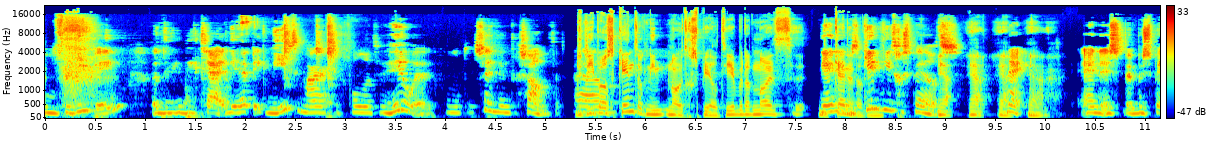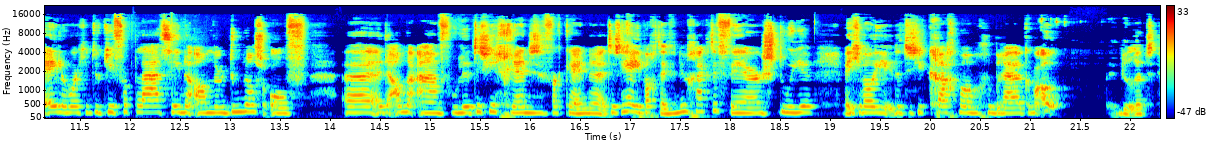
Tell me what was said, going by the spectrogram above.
om verdieping. Die, die, die heb ik niet, maar ik vond het heel, ik vond het ontzettend interessant. Dus die hebben Ehm, als kind ook niet, nooit gespeeld. Die hebben dat nooit. Die nee, kennen dat als kind niet. niet gespeeld. Ja, ja, ja. Nee. ja. En bespelen hoort je natuurlijk je verplaatsen in de ander, doen alsof, eh, de ander aanvoelen. Het is je grenzen verkennen. Het is, hé, hey, wacht even, nu ga ik te ver, stoeien. Weet je wel, je, dat is je kracht mogen gebruiken. Maar oh, ik bedoel, het,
